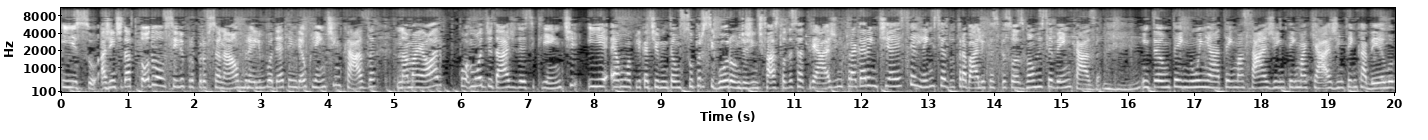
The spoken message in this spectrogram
Isso, a gente dá todo o auxílio pro profissional para ele poder atender o cliente em casa na maior comodidade desse cliente e é um aplicativo então super seguro onde a gente faz toda essa triagem para garantir a excelência do trabalho que as pessoas vão receber em casa. Então tem unha, tem massagem, tem maquiagem, tem cabelo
